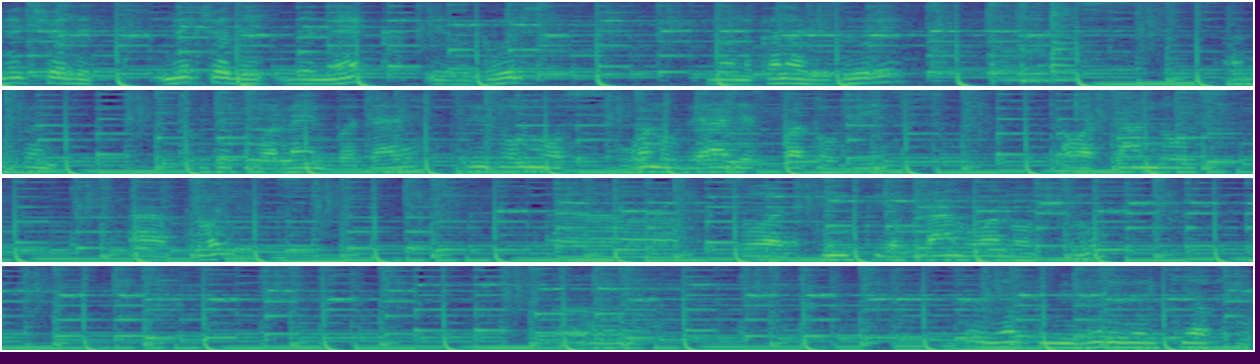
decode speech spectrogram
Make sure that make sure that the neck is good. Inaonekana vizuri. And one tutakuja this is almost one of the hardest part of this our sandals uh, projects. Uh, so I think we have done one or two. Uh, so you have to be very very careful.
